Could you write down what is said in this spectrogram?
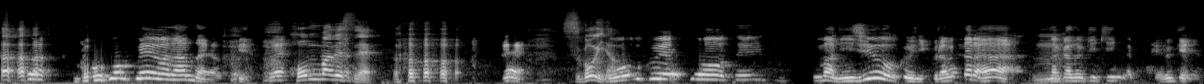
5 億円はなんだよっていうね。ほんまですね。ねすごいな。5億円の、でまあ20億に比べたら、うん中抜き金額減るけれど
